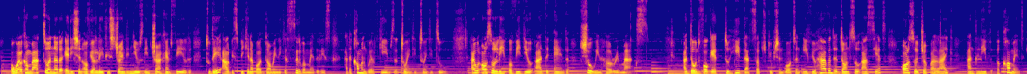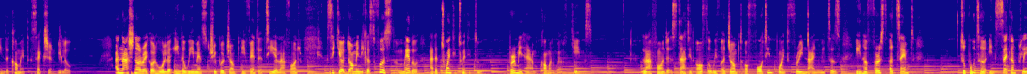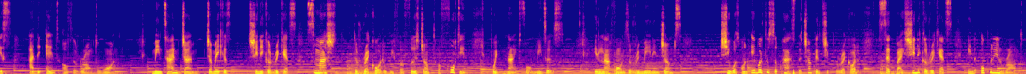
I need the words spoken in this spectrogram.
Welcome back to another edition of your latest trending news in track and field. Today I'll be speaking about Dominica's silver medalist at the Commonwealth Games 2022. I will also leave a video at the end showing her remarks. And uh, don't forget to hit that subscription button if you haven't done so as yet. Also drop a like and leave a comment in the comment section below. A national record holder in the women's triple jump event, Thea Lafond, secured Dominica's first medal at the 2022 Birmingham Commonwealth Games. Lafond started off with a jump of 14.39 meters in her first attempt to put her in second place at the end of the round one. Meantime, Jam- Jamaica's Shanieka Ricketts smashed the record with her first jump of 14.94 meters. In Lafond's remaining jumps, she was unable to surpass the championship record set by Shanieka Ricketts in the opening round.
